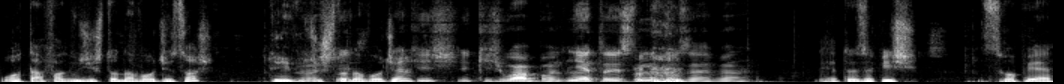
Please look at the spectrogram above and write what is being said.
What the fuck, widzisz to na wodzie coś? Ty, No widzisz to na wodzie? Jakiś, jakiś łaboń. Nie, to jest meduza chyba. Nie, to jest jakiś, chłopie,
